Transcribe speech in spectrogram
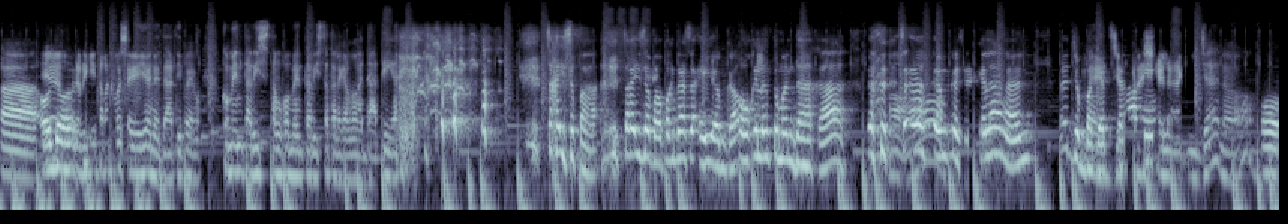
Uh, although, yeah, nakikita ko naman sa iyo yun eh. Dati pa, komentaristang komentarista talaga mga dati. Eh. Saka isa pa, saka isa pa, pag nasa AM ka, okay lang tumanda ka. Oh. sa FM kasi, kailangan, medyo bagets ka lagi. ka lagi dyan, no? Oo. Oh,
